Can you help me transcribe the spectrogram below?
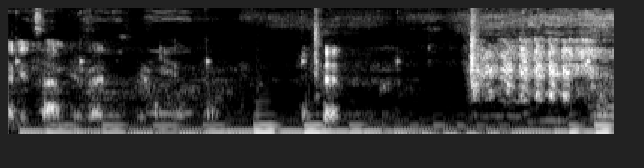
Anytime you're ready. Okay? And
